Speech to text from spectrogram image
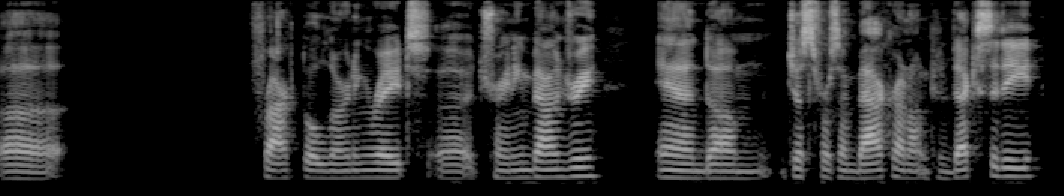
uh, fractal learning rate uh, training boundary. And um, just for some background on convexity,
